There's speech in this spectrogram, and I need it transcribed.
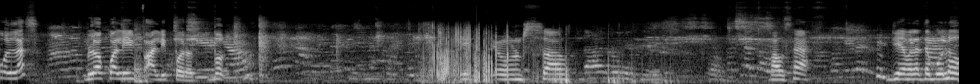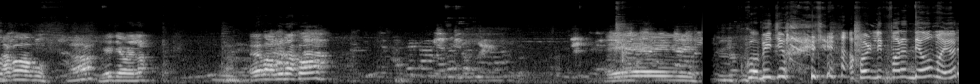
बोललास? ब्लॉकवाली आली परत. बघ. जेवण साव पावसा जेवायला तर बोलव. दाखव बाबू. हे जेवायला. ए बाबू दाखव. ए. कोबीची भाजी आवडली परत देऊ मयूर.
